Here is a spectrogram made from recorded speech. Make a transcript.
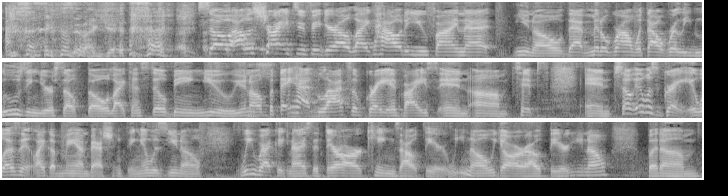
I guess. so I was trying to figure out like how do you find that you know that middle ground without really losing yourself though like and still being you you know? But they had lots of great advice and um, tips and so it was great. It wasn't like a man bashing thing. It was you know we recognize that there are kings out there. We know y'all are out there you know? But um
